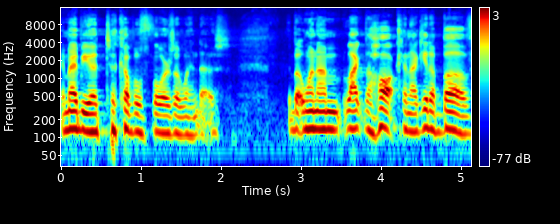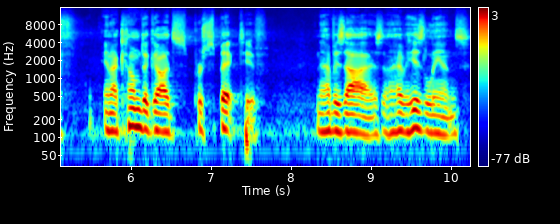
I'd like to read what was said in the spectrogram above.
and maybe a, a couple of floors of windows. But when I'm like the hawk and I get above and I come to God's perspective and I have his eyes and I have his lens,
